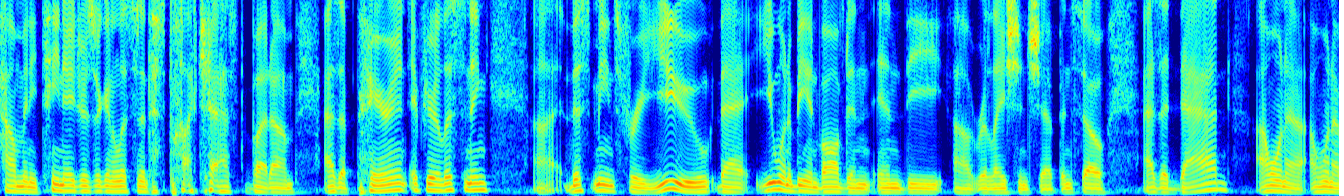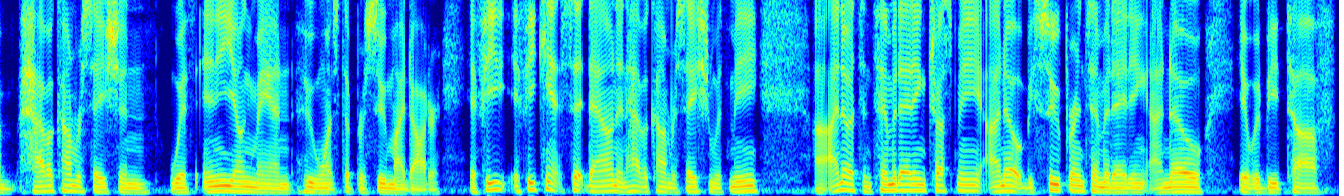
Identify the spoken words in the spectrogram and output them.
how many teenagers are going to listen to this podcast, but um, as a parent, if you're listening, uh, this means for you that you want to be involved in in the uh, relationship. And so, as a dad, I want to I want to have a conversation with any young man who wants to pursue my daughter. If he if he can't sit down and have a conversation with me, uh, I know it's intimidating. Trust me, I know it would be super intimidating. I know it would be tough.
